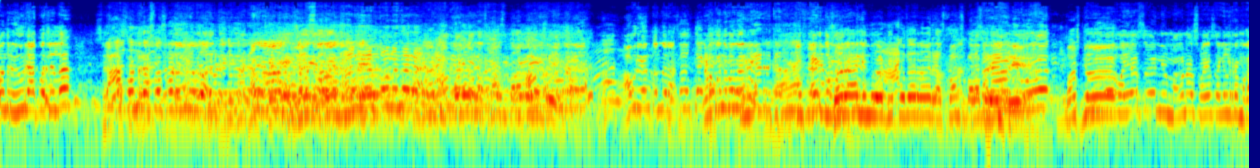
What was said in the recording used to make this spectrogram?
ಬಂದ್ರೆ ಇವ್ರು ಯಾಕೆ ಬರ್ಲಿಲ್ಲ? ಯಾಕೆ ಬಂದ್ರೆ ರೆಸ್ಪಾನ್ಸ್ ಮಾಡಿದ್ರಿ ಇವ್ರು? ಅವ್ರು ಏನ್ ತಂದಾರ? ನಡ್ಕೊಂಡ್ ಬಂದಾರ? ನಿಮ್ದು ಡಿಪೋದವ್ರ ರೆಸ್ಪಾನ್ಸ್ ಫಸ್ಟ್ ವಯಸ್ಸು ನಿಮ್ ಮಗನ ವಯಸ್ಸಾಗಿಲ್ರಿ ಮಗ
